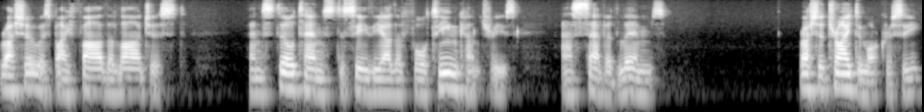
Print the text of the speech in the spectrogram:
Russia was by far the largest, and still tends to see the other 14 countries as severed limbs. Russia tried democracy,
